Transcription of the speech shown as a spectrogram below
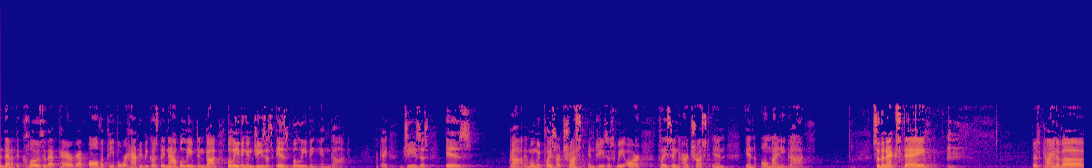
And then at the close of that paragraph, all the people were happy because they now believed in God. Believing in Jesus is believing in God. Okay? Jesus is God. And when we place our trust in Jesus, we are placing our trust in, in Almighty God. So the next day, there's kind of a,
